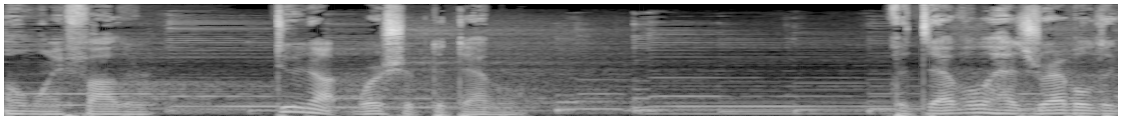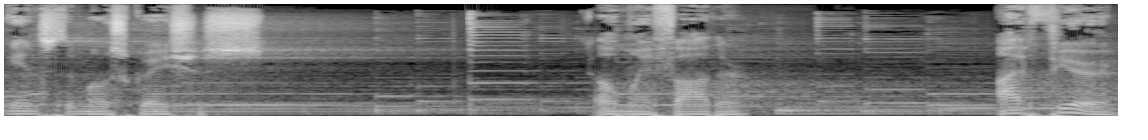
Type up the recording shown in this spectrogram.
O my Father, do not worship the devil. The devil has rebelled against the most gracious. O my Father, I fear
